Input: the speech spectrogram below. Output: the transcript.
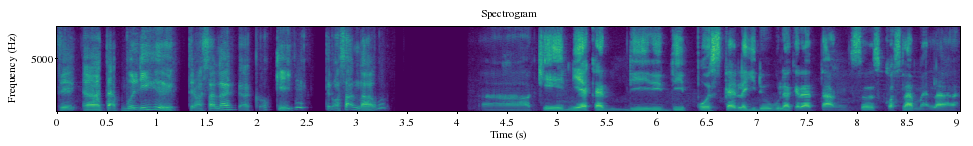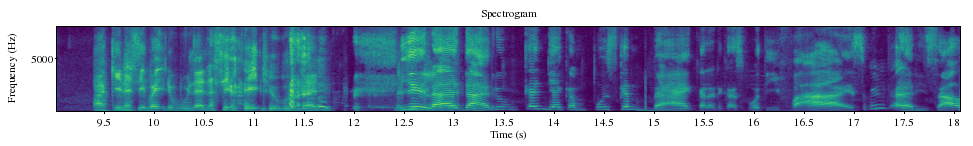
T- uh, tak boleh ke? Tak masalah ke? Aku okey je. Tak masalah pun. Uh, okay, ni akan di, dipostkan lagi 2 bulan akan datang. So, kau selamat lah. Ah, Okay, nasib baik 2 bulan. Nasib baik 2 bulan. Yelah, Room kan dia akan postkan back kalau dekat Spotify. So, kau jangan risau.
